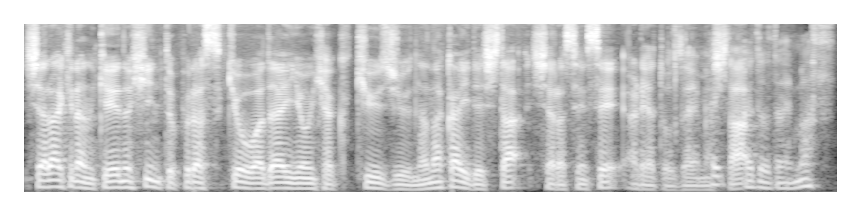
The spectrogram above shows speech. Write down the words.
石原明の経営のヒントプラス、今日は第497回でした。石原先生、ありがとうございまはい、した。ありがとうございます。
